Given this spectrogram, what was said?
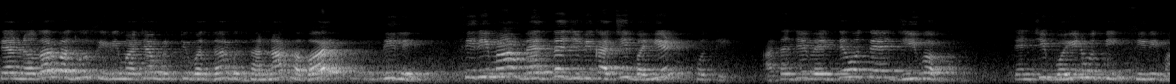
त्या नगरवधू सिरिमाच्या मृत्यूबद्दल बुद्धांना खबर दिली. सिरिमा वैद्य जीविकाची बहीण होती. आता जे वैद्य होते जीवक त्यांची बहीण होती सिरिमा.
